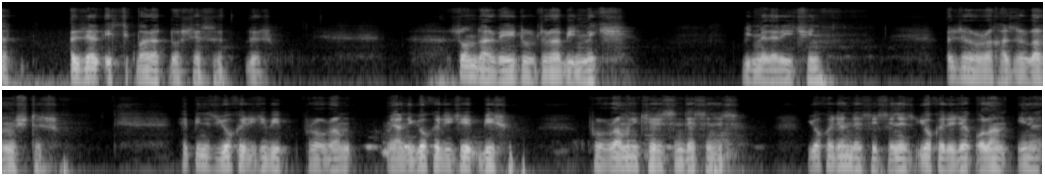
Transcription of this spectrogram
Dikkat! Özel istihbarat dosyasıdır. Son darbeyi durdurabilmek bilmeleri için özel olarak hazırlanmıştır. Hepiniz yok edici bir program yani yok edici bir programın içerisindesiniz. Yok eden de sizsiniz, yok edecek olan yine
